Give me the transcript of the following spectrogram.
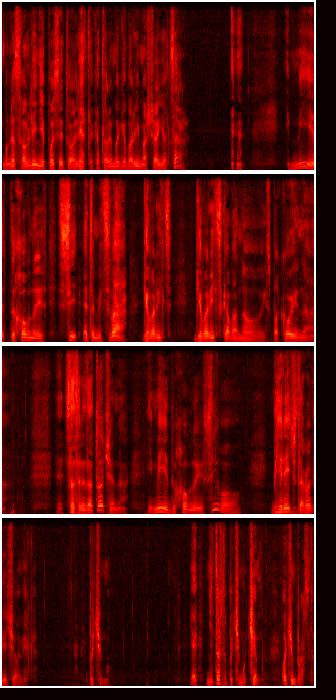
благословление после туалета, которое мы говорим Аша Йоцар, имеет духовную силу, это мецва говорить, говорить с каваной, спокойно, э, сосредоточенно, имеет духовную силу беречь здоровье человека. Почему? Я, не то, что почему, чем. Очень просто.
